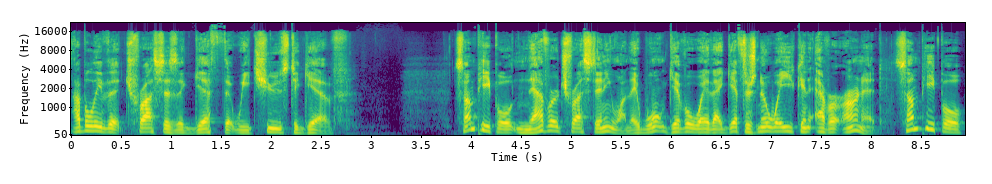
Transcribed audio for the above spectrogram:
I believe that trust is a gift that we choose to give. Some people never trust anyone. They won't give away that gift. There's no way you can ever earn it. Some people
